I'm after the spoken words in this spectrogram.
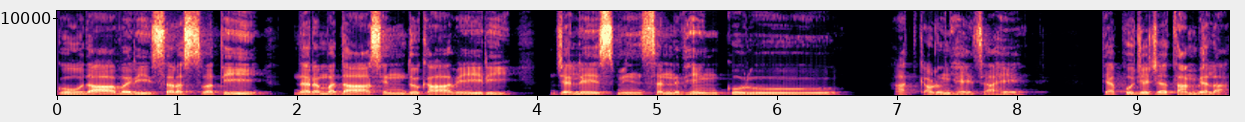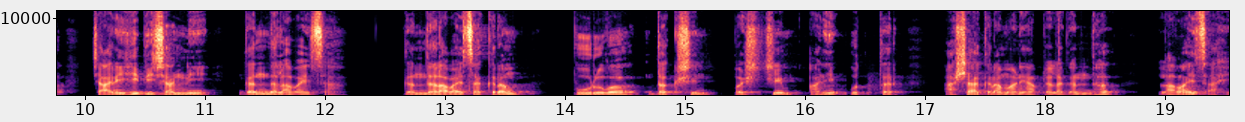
गोदावरी सरस्वती नर्मदा सिंधू कावेरी जलेस्मिन सन्निधिं कुरु। हात काढून घ्यायचा आहे. त्या पूजेच्या तांब्याला चारही दिशांनी गंध लावायचा. गंध लावायचा क्रम पूर्व दक्षिण पश्चिम आणि उत्तर अशा क्रमाने आपल्याला गंध लावायचा आहे.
